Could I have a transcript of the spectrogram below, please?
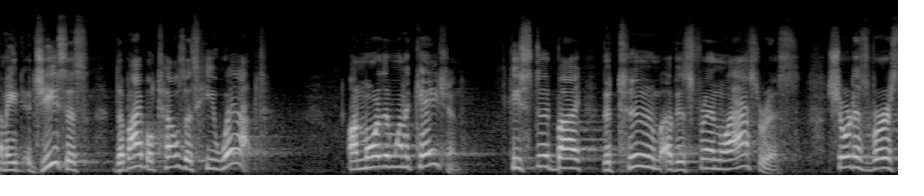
I mean, Jesus, the Bible tells us he wept on more than one occasion. He stood by the tomb of his friend Lazarus. Shortest verse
